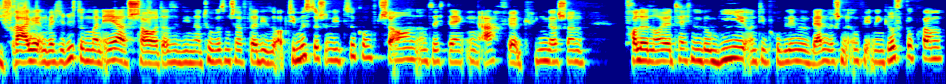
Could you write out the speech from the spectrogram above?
die Frage, in welche Richtung man eher schaut. Also die Naturwissenschaftler, die so optimistisch in die Zukunft schauen und sich denken, ach, wir kriegen da schon tolle neue Technologie und die Probleme werden wir schon irgendwie in den Griff bekommen.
